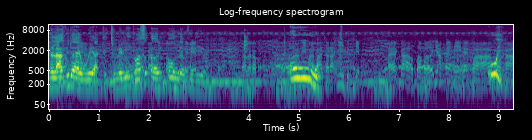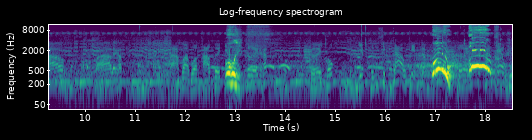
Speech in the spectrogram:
the last video I reacted to. Maybe it was an older video. นั่นแหละครับ โอ้ ชนะ 27 แพ้ 9 เสมอ ยังไม่มีแข้งขวา โอ้ย ขาว มาเลยครับ ถามว่าบัวขาวเคยเจ็บ โอ้ ไหม ย เคยนะครับ เคยชกเย็บถึง19เข็มครับ Woo! เคย Ooh! แก้วหู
